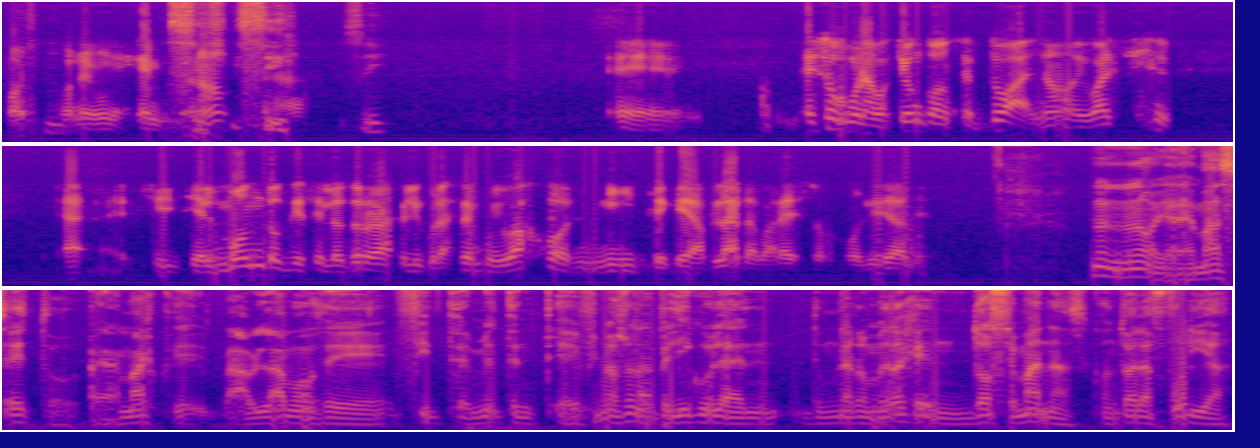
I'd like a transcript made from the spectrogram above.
Por poner un ejemplo, ¿no? Sí, sí. Eh, eso es una cuestión conceptual, ¿no? Igual si, eh, si, el monto que se le otorga a las películas es muy bajo, ni te queda plata para eso, olvídate. No, no, no, y además esto, además que hablamos de, eh, una película en, de un largometraje en dos semanas, con toda la furia.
